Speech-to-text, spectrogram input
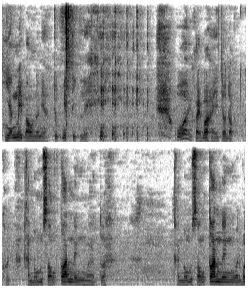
เฮียนไม่เบานะเนี่ย จุดไม่ติดเลย โอ้ยข่อยบ่ให้เจ้าดอกขนมสองตอนหนึ่งว่าตัว ขนมสองตอนหนึ่งว่าบ่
